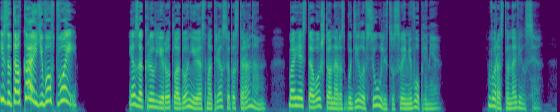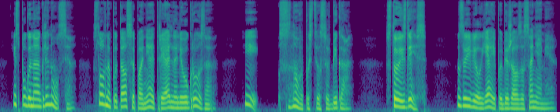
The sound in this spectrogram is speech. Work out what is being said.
и затолкаю его в твой...» Я закрыл ей рот ладонью и осмотрелся по сторонам, боясь того, что она разбудила всю улицу своими воплями. Вор остановился. Испуганно оглянулся, словно пытался понять, реально ли угроза, и снова пустился в бега. «Стой здесь!» — заявил я и побежал за санями.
